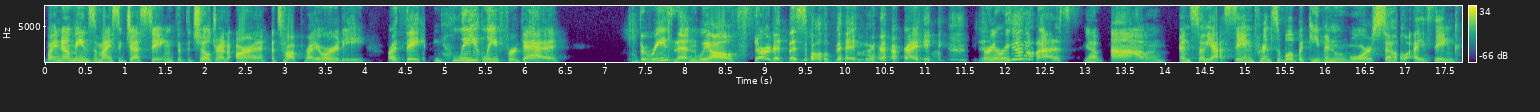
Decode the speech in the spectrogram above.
by no means am i suggesting that the children aren't a top priority right. but they completely forget the reason we all started this whole thing, right? Really? Two of us. Yep. Um, and so yeah, same principle, but even more so, I think,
